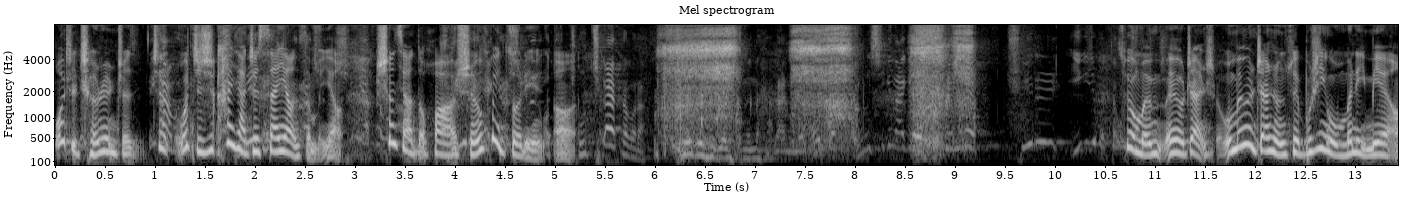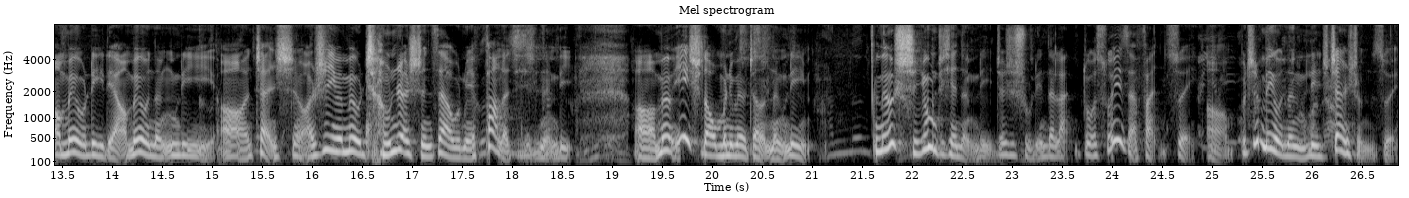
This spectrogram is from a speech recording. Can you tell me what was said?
我只承认这这，我只是看一下这三样怎么样，剩下的话神会做领啊。所以我们没有战胜，我们没有战胜罪，不是因为我们里面啊没有力量、没有能力啊战胜，而是因为没有承认神在我里面放了这些能力，啊，没有意识到我们里面有这样的能力，没有使用这些能力，这是属灵的懒惰，所以在犯罪啊，不是没有能力战胜罪。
